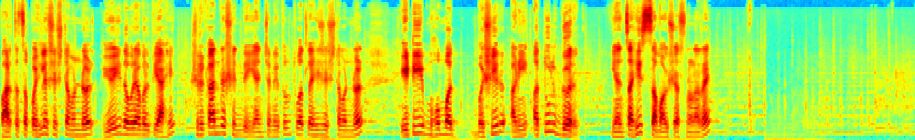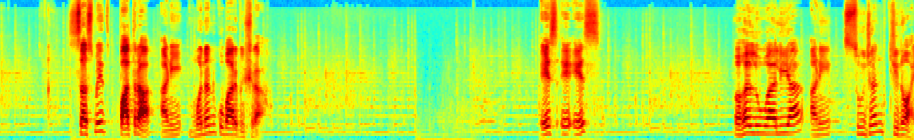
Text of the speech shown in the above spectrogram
भारताचं पहिलं शिष्टमंडळ युई दौऱ्यावरती आहे. श्रीकांत शिंदे यांच्या नेतृत्वातलं हे शिष्टमंडळ इटी मोहम्मद बशीर आणि अतुल गर्ग यांचाही समावेश असणार आहे. सस्मित पात्रा आणि Manan Kumar Mishra S A S Ahluwalia आणि सुजन चिनॉय.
